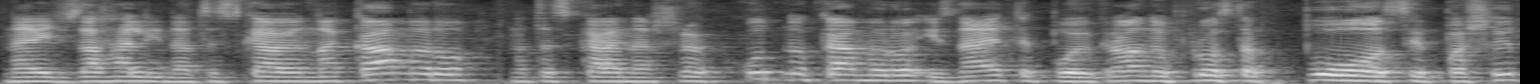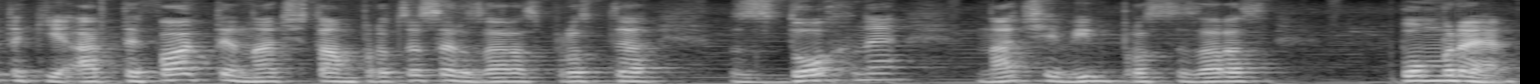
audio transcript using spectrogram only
навіть взагалі натискаю на камеру, натискаю на ширококутну камеру, і знаєте, по екрану просто полоси пошли такі артефакти, наче там процесор зараз просто здохне, наче він просто зараз помре.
